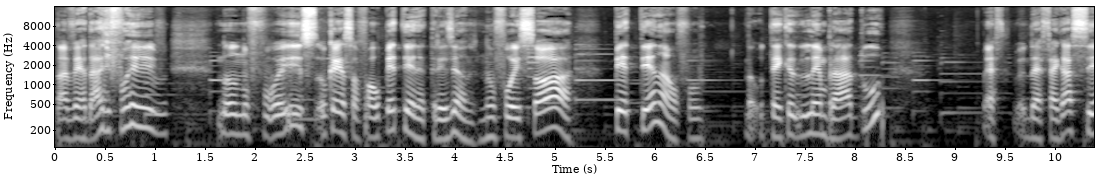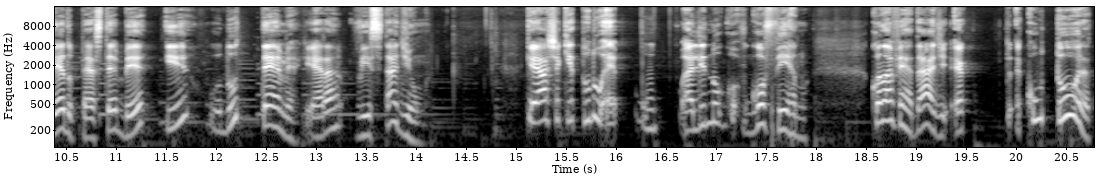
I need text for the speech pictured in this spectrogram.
Na verdade, foi. Não, não foi. O que só foi o PT, né? 13 anos. Não foi só PT, não. Foi, tem que lembrar do. Do FHC, do PSTB e o do Temer, que era vice da Dilma. Que acha que tudo é ali no governo. Quando na verdade é, é cultura.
